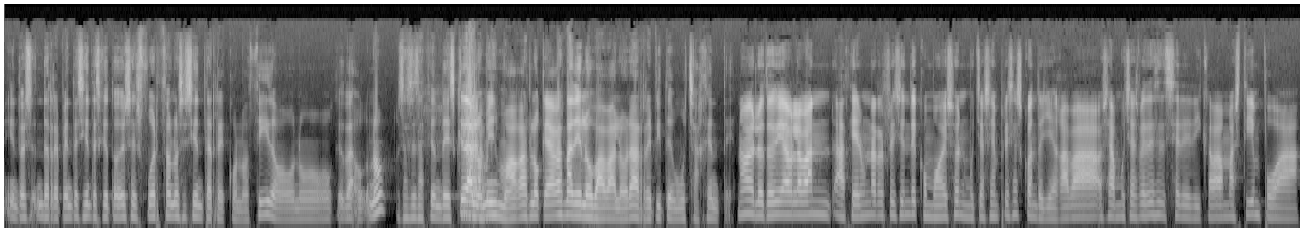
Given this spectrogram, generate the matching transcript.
y entonces de repente sientes que todo ese esfuerzo no se siente reconocido o no, ¿no? Esa sensación de es que da lo mismo, hagas lo que hagas, nadie lo va a valorar, repite mucha gente. No, el otro día hablaban, hacían una reflexión de cómo eso en muchas empresas cuando llegaba, o sea, muchas veces se dedicaba más tiempo a,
